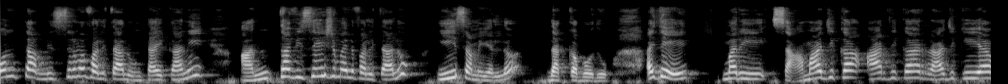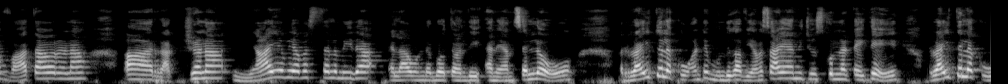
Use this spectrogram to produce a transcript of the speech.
కొంత మిశ్రమ ఫలితాలు ఉంటాయి కానీ అంత విశేషమైన ఫలితాలు ఈ సమయంలో దక్కబోదు. అయితే మరి సామాజిక ఆర్థిక రాజకీయ వాతావరణ రక్షణ న్యాయ వ్యవస్థల మీద ఎలా ఉండబోతోంది అనే అంశంలో రైతులకు అంటే ముందుగా వ్యవసాయాన్ని చూసుకున్నట్టయితే రైతులకు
